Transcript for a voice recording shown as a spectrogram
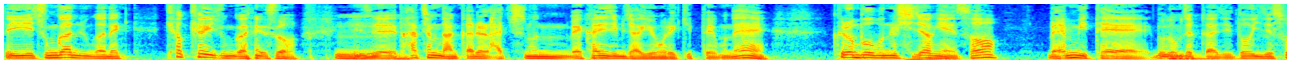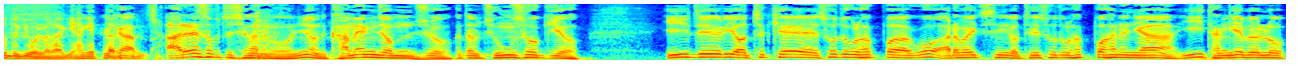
근데 이 중간중간에 켜켜이 중간에서 음. 이제 하청 단가를 낮추는 메커니즘이 작용을 했기 때문에 그런 부분을 시정해서 맨 밑에 노동자까지도 이제 소득이 올라가게 하겠다는 그러니까 거죠. 아래에서부터 시작하는 거군요. 가맹점주, 그다음 중소기업. 이들이 어떻게 소득을 확보하고 아르바이트생이 어떻게 소득을 확보하느냐 이 단계별로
